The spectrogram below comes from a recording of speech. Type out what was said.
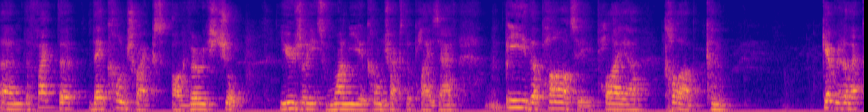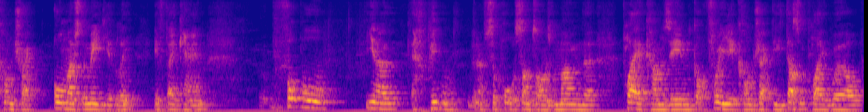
Um, the fact that their contracts are very short. Usually it's one year contracts that players have. Either party, player, club, can get rid of that contract almost immediately if they can football, you know, people you know, support sometimes moan that player comes in, got three year contract, he doesn't play well,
